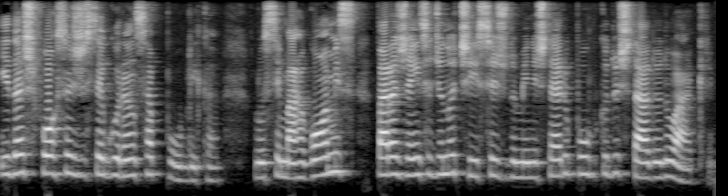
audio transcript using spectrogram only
e das forças de segurança pública. Lucimar Gomes, para a Agência de Notícias do Ministério Público do Estado do Acre.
